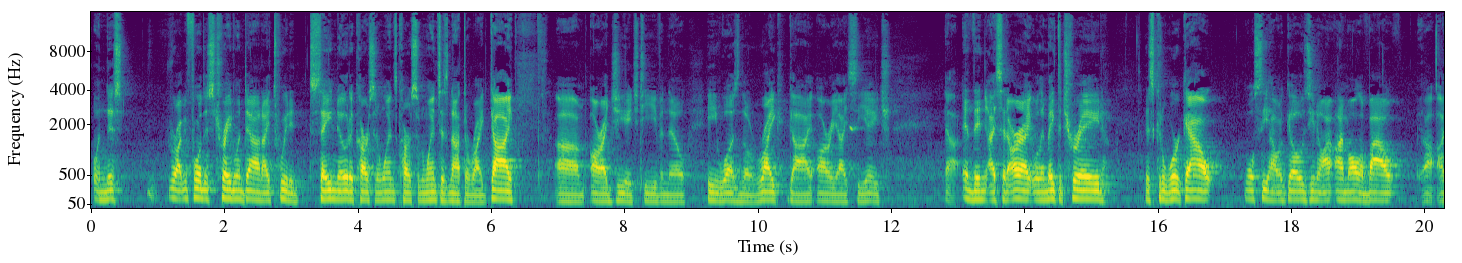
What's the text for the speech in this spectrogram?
when this right before this trade went down, I tweeted, "Say no to Carson Wentz. Carson Wentz is not the right guy." Um, R I G H T, even though he was the right guy, R E I C H. Uh, and then I said, "All right, well, they make the trade. This could work out. We'll see how it goes." You know, I, am all about uh,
